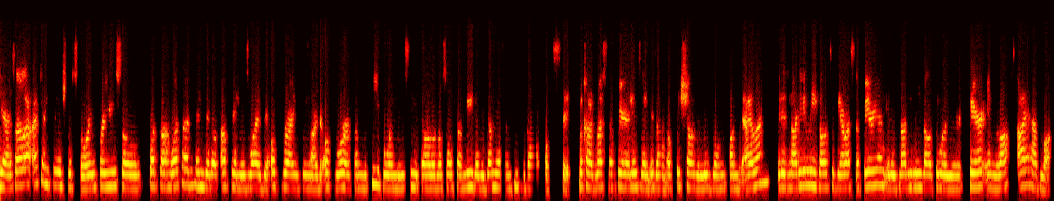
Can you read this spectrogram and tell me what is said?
Yeah, so I, can finish the story for you. So what uh, what had ended up happening is why the uprising or the uproar from the people when they see it all over social media, the Jamaican people got upset because Rastafarianism is an official religion on the island. It is not illegal to be a Rastafarian. It is not illegal to wear your hair in locks. I have locks.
